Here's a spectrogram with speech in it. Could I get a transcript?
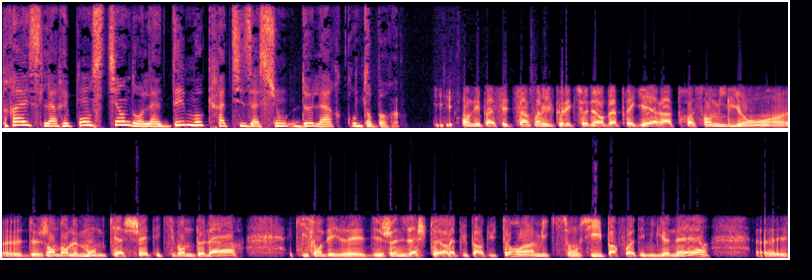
Price, la réponse tient dans la démocratisation de l'art contemporain on est passé de 500 000 collectionneurs d'après-guerre à 300 millions euh, de gens dans le monde qui achètent et qui vendent de l'art, qui sont des, jeunes acheteurs la plupart du temps, hein, mais qui sont aussi parfois des millionnaires. Euh,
